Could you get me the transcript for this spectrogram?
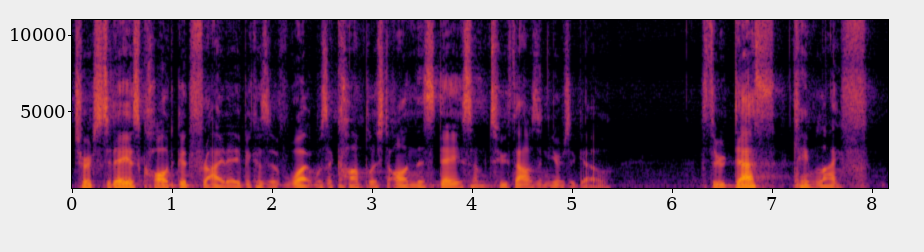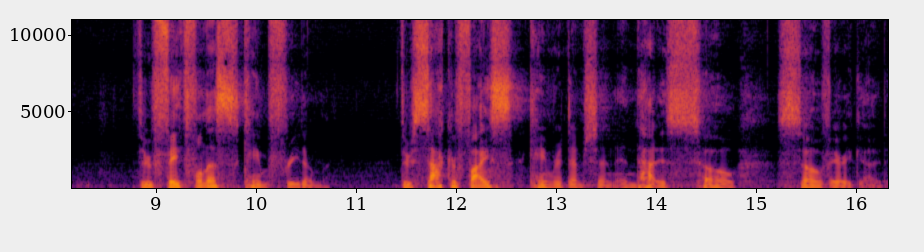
Church, today is called Good Friday because of what was accomplished on this day some 2,000 years ago. Through death came life, through faithfulness came freedom, through sacrifice came redemption, and that is so, so very good.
